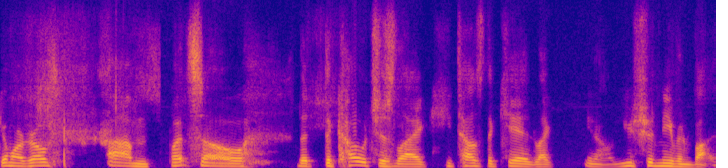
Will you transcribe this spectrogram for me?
Gilmore Girls. Um, but so the the coach is like, he tells the kid like, you know, you shouldn't even bo-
